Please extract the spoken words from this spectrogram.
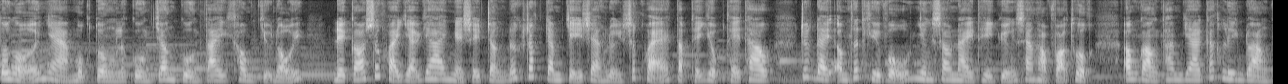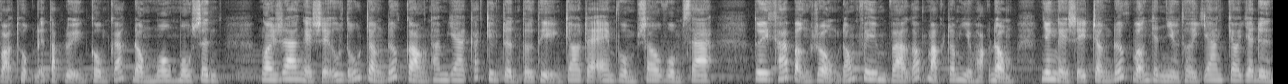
Tôi ngồi ở nhà một tuần là cuồng chân cuồng tay không chịu nổi. Để có sức khỏe dẻo dai, nghệ sĩ Trần Đức rất chăm chỉ rèn luyện sức khỏe, tập thể dục thể thao. Trước đây ông thích khiêu vũ nhưng sau này thì chuyển sang học võ thuật. Ông còn tham gia các liên đoàn võ thuật để tập luyện cùng các đồng môn môn sinh. Ngoài ra, nghệ sĩ ưu tú Trần Đức còn tham gia các chương trình từ thiện cho trẻ em vùng sâu vùng xa. Tuy khá bận rộn đóng phim và góp mặt trong nhiều hoạt động, nhưng nghệ sĩ Trần Đức vẫn dành nhiều thời gian cho gia đình,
